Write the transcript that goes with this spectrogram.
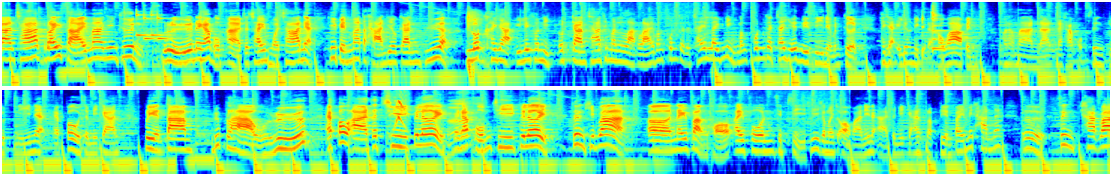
การชาร์จไร้สายมากยิ่งขึ้น หรือนะครับผมอาจจะใช้หัวชาร์จเนี่ยที่เป็นมาตรฐานเดียวกัน เพื่อลดขยะอิเล็กทรอนิกส์ลดการชาร์จที่มันหลากหลาย บางคนก็จะใช้ Lightning บางคนก็ใช้ USB-C เนี่ยมันเกิดขยะอิเล็กทรอนิกส์นะเขาว่าเป็น ประมาณนั้นนะครับผมซึ่งจุดนี้เนี่ย Apple จะมีการเปลี่ยนตามหรือเปล่า หรือ Apple อาจจะฉีกไปเลยนะครับผมฉีกไปเลย ซึ่งคิดว่าในฝั่งของ iPhone 14 ที่กำลังจะออกมานี้นะอาจจะมีการปรับเปลี่ยนไปไม่ทันนะเออซึ่งคาดว่า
